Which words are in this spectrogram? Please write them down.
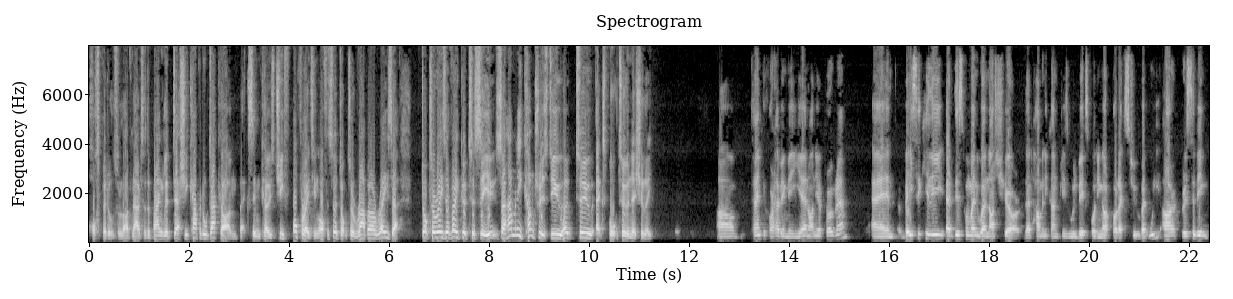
hospitals. We're live now to the Bangladeshi capital Dhaka and Beximco's Chief Operating Officer, Dr. Rabbur Reza. Dr. Reza, very good to see you. So how many countries do you hope to export to initially? Um, thank you for having me, Ian, on your program. And basically, at this moment, we're not sure that how many countries we'll be exporting our products to. But we are receiving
